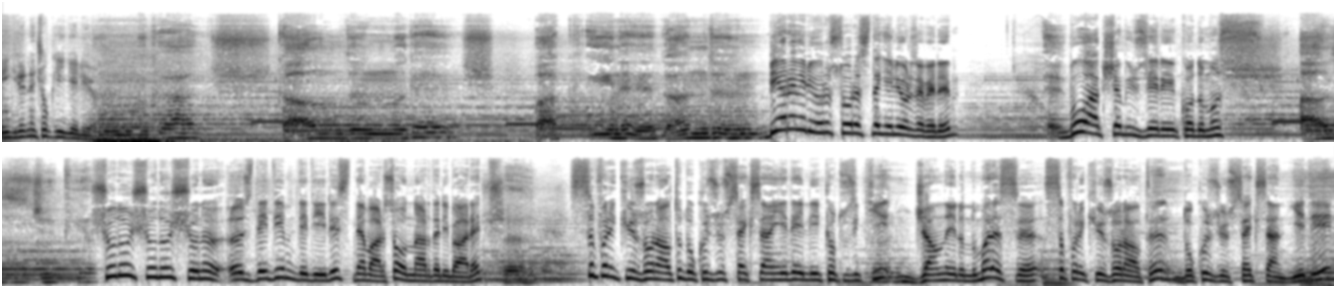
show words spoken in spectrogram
Migrene çok iyi geliyor. kaç Kaldın mı geç Bak yine döndün Bir ara veriyoruz sonrasında geliyoruz efendim. Bu akşam üzeri konumuz Azıcık şunu şunu şunu özledim dediğiniz ne varsa onlardan ibaret. 0216 987 52 32 canlı yayın numarası 0216 987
